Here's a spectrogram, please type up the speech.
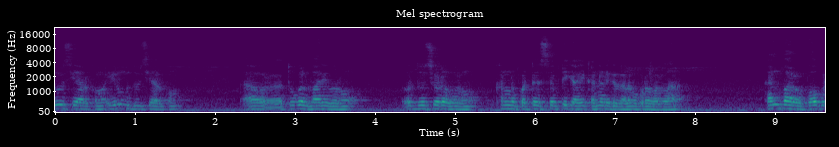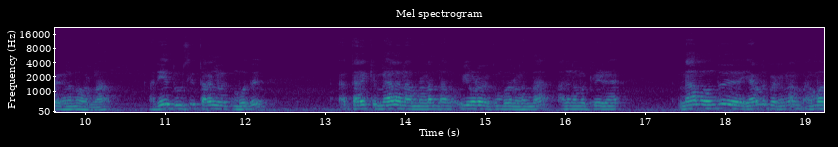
தூசியாக இருக்கும் இரும்பு தூசியாக இருக்கும். ஒரு துகள் மாதிரி வரும். ஒரு தூசியோடு வரும். கண்ணு பட்டு செப்டிக் ஆகி கண் எடுக்கிற நிலமை கூட வரலாம். கண் பார்வை போகக்கூடிய நிலமை வரலாம். அதே தூசி தரையில் இருக்கும்போது தரைக்கு மேலே நாம் நடந்தால் உயிரோடு இருக்கும்போது நடந்தால் அது நம்ம கீழே. நாம் வந்து இறந்து போயிட்டோம்னா நம்ம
